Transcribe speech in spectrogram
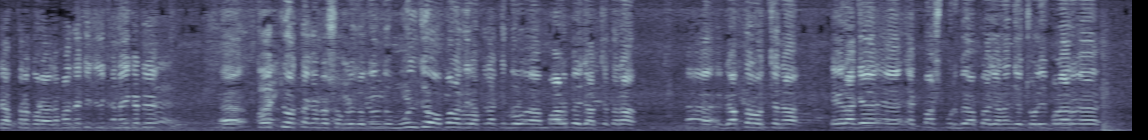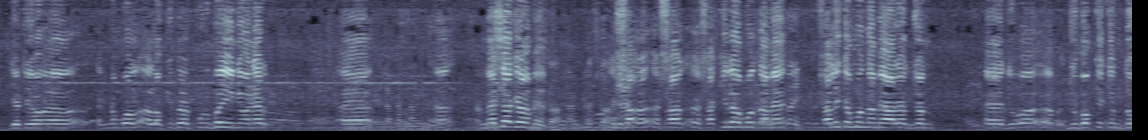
গ্রেপ্তার করা হয় আপনারা দেখেছি যে কানাইঘাটে কয়েকটি হত্যাকাণ্ড সংঘটিত কিন্তু মূল যে অপরাধীরা তারা কিন্তু পার পেয়ে যাচ্ছে তারা গ্রেপ্তার হচ্ছে না। এর আগে এক মাস পূর্বে আপনারা জানেন যে চড়িপাড়ার যেটি এক নম্বর লক্ষ্মীপুরের পূর্ব ইউনিয়নের মেশা গ্রামে শা- শা- শাকিল আহমদ নামে শালিক আহমদ নামে আর একজন আহ, যুব- যুবককে কিন্তু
